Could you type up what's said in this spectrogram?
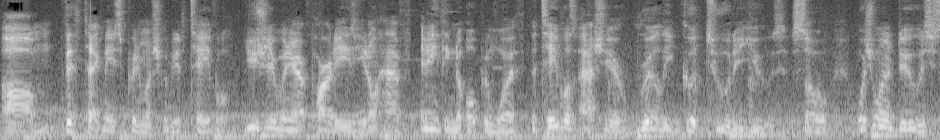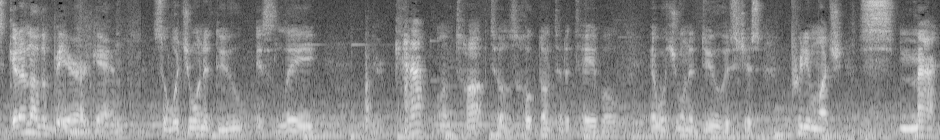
um, fifth technique is pretty much gonna be the table. Usually when you're at parties, you don't have anything to open with. The table is actually a really good tool to use. So what you wanna do is just get another beer again. So what you wanna do is lay your cap on top till it's hooked onto the table and what you want to do is just pretty much smack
